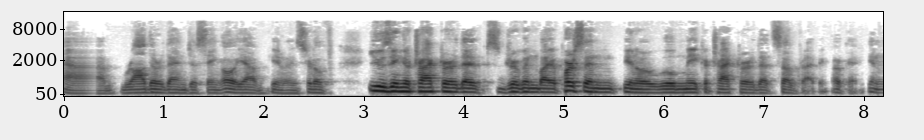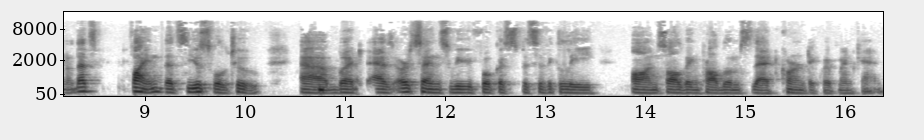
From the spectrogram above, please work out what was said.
Um, rather than just saying, "Oh yeah, you know," instead of using a tractor that's driven by a person, you know, we'll make a tractor that's self-driving. Okay, you know, that's fine. That's useful too. Uh, but as EarthSense, we focus specifically on solving problems that current equipment can.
